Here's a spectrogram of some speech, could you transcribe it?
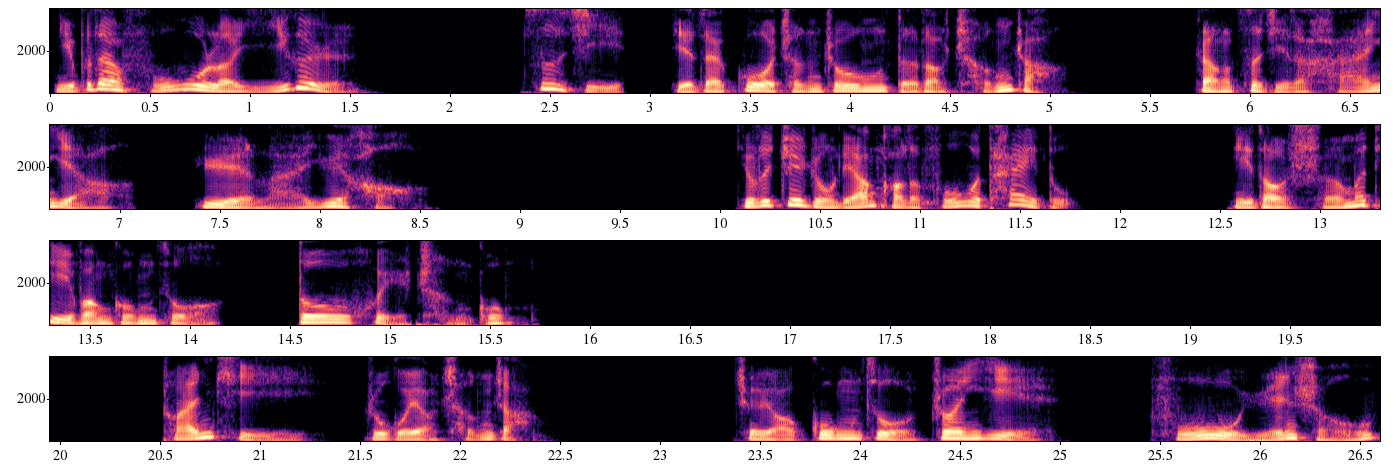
你不但服务了一个人，自己也在过程中得到成长。让自己的涵养越来越好。有了这种良好的服务态度，你到什么地方工作都会成功。团体如果要成长，就要工作专业，服务圆熟，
